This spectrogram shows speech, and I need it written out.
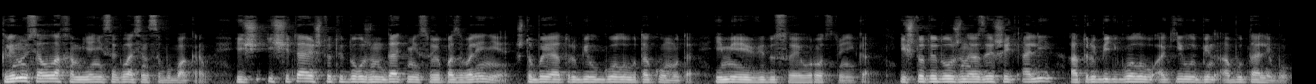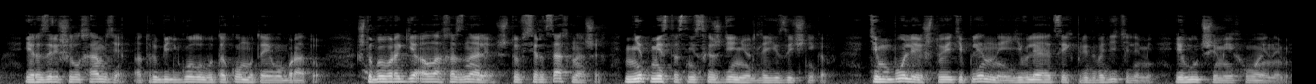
Клянусь Аллахом, я не согласен с Абубакром и, и считаю, что ты должен дать мне свое позволение, чтобы я отрубил голову такому-то, имея в виду своего родственника, и что ты должен разрешить Али отрубить голову Акилу бин Абу Талибу и разрешил Хамзе отрубить голову такому-то его брату, чтобы враги Аллаха знали, что в сердцах наших нет места снисхождению для язычников, тем более, что эти пленные являются их предводителями и лучшими их воинами.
